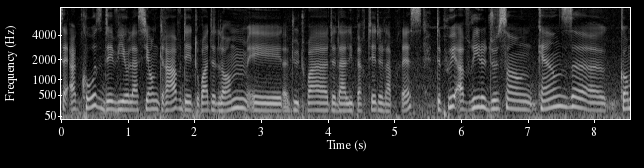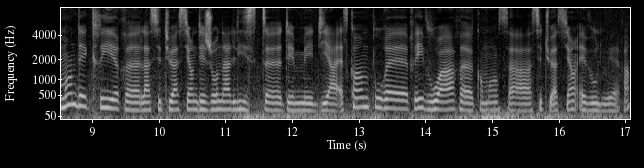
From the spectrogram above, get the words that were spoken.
C'est à cause des violations graves des droits de l'homme et du droit de la liberté de la presse. Depuis avril 2015, euh, comment décrire la situation des journalistes des médias? Est-ce qu'on pourrait prévoir euh, comment sa situation évoluera?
